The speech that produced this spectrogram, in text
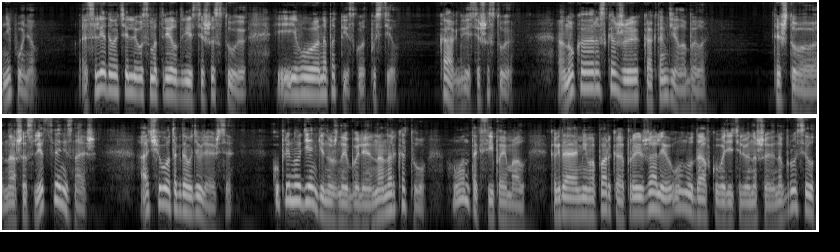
Не понял». Следователь усмотрел 206-ю и его на подписку отпустил. Как 206-ю? А ну-ка расскажи, как там дело было. Ты что, наше следствие не знаешь? А чего тогда удивляешься? Куприну деньги нужны были на наркоту. Он такси поймал. Когда мимо парка проезжали, он удавку водителю на шею набросил,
